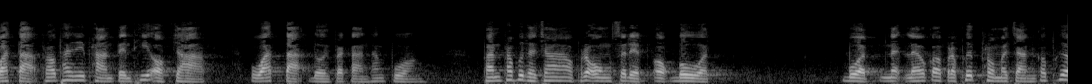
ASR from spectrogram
วัตตะ เพราะพระนิพพานเป็นที่ออกจากวัตตะโดยประการทั้งปวงพันพระพุทธเจ้าพระองค์เสด็จออกบวชบวชแล้วก็ประพฤติพรหมจรรย์ก็เพื่อ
